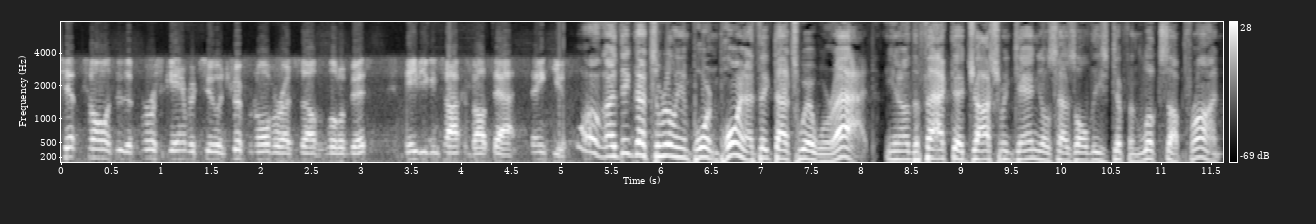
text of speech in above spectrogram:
tiptoeing through the first game or two and tripping over ourselves a little bit. Maybe you can talk about that. Thank you. Well, I think that's a really important point. I think that's where we're at. You know, the fact that Josh McDaniels has all these different looks up front,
